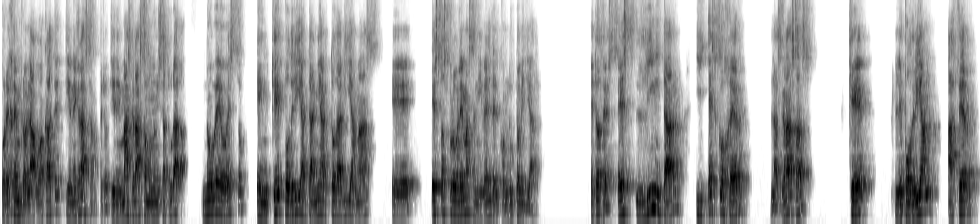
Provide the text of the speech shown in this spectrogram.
Por ejemplo, el aguacate tiene grasa, pero tiene más grasa monoinsaturada. No veo esto en qué podría dañar todavía más eh, estos problemas a nivel del conducto biliar. Entonces, es limitar y escoger las grasas que le podrían hacer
